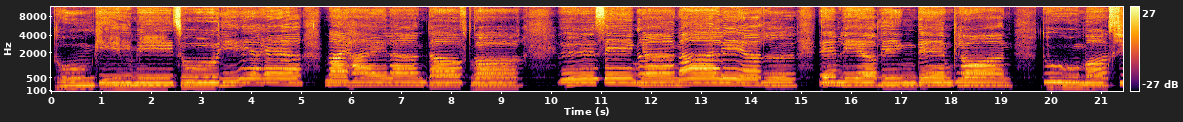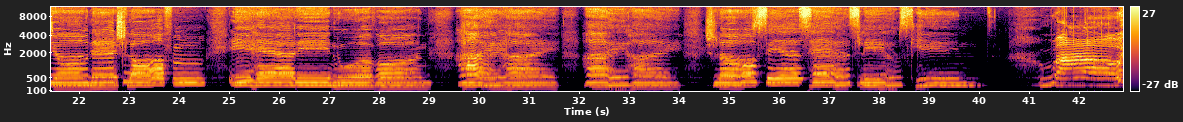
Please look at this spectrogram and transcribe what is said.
Drum gib mich zu dir her, mein Heiland auf Wacht. Wir Liebling, dem Klon. Du magst ja nicht schlafen, ich hör dich nur wann. Hi, hi, hi, hi, schlaf sie's Herz, liebes Kind. Wow!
